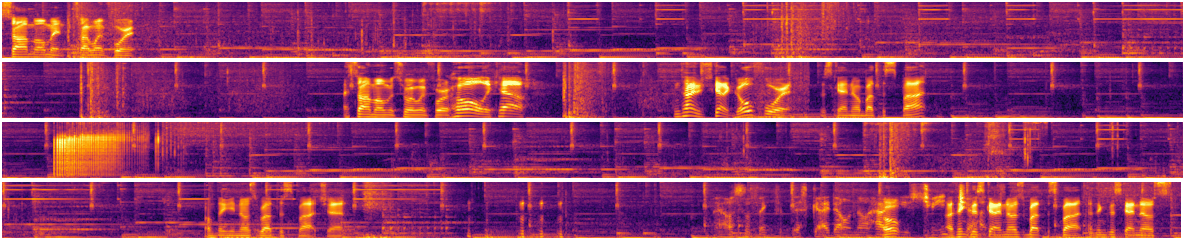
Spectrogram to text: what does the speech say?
Saw a moment, so I went for it. I saw a moment, so I went for it. Holy cow. Sometimes you just gotta go for it. This guy know about the spot. Think he knows about the spot, chat. I also think that this guy don't know how Oh, to use chain I think this guy knows about the spot. I think this guy knows.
